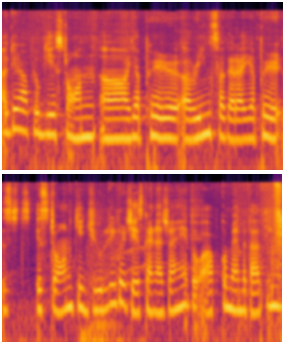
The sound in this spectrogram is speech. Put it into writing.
अगर आप लोग ये स्टोन या फिर रिंग्स वगैरह, या फिर स्टोन की ज्वेलरी परचेज़ करना चाहें तो आपको मैं बताती हूँ।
